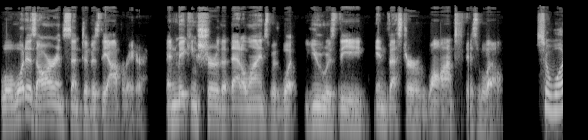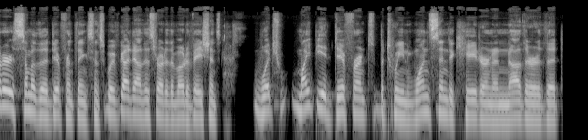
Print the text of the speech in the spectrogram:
well, what is our incentive as the operator and making sure that that aligns with what you as the investor want as well. So, what are some of the different things since we've gone down this road of the motivations? Which might be a difference between one syndicator and another that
